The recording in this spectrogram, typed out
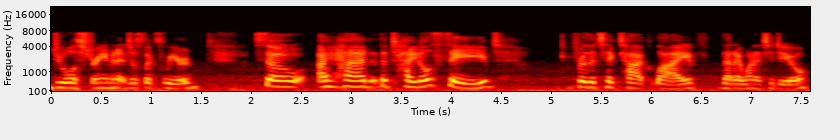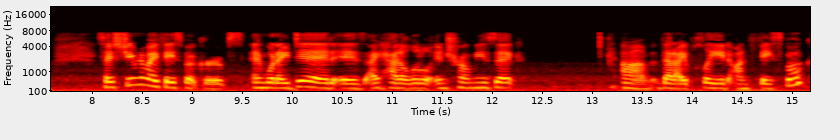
dual stream and it just looks weird? So I had the title saved for the TikTok live that I wanted to do. So I streamed to my Facebook groups, and what I did is I had a little intro music um, that I played on Facebook.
